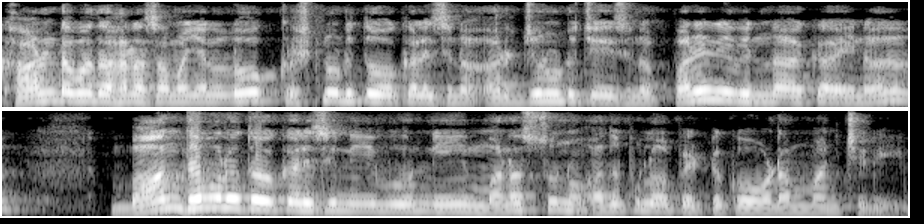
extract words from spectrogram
ఖాండవదహన సమయంలో కృష్ణుడితో కలిసిన అర్జునుడు చేసిన పనిని విన్నాక అయినా బాంధవులతో కలిసి నీవు నీ మనస్సును అదుపులో పెట్టుకోవడం మంచిది.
